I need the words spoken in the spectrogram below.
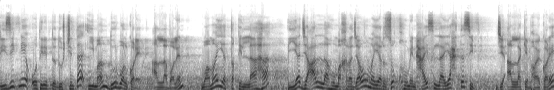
রিজিক নিয়ে অতিরিক্ত দুশ্চিন্তা ইমান দুর্বল করে। আল্লাহ বলেন ওয়ামাইয়াত্তাকিল্লাহা ইয়াজা আল্লাহু মাখরাজাউ মাইয়ার জুকহুমিন হাইসল্লা ইয়াহতাসিব। যে আল্লাহকে ভয় করে,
